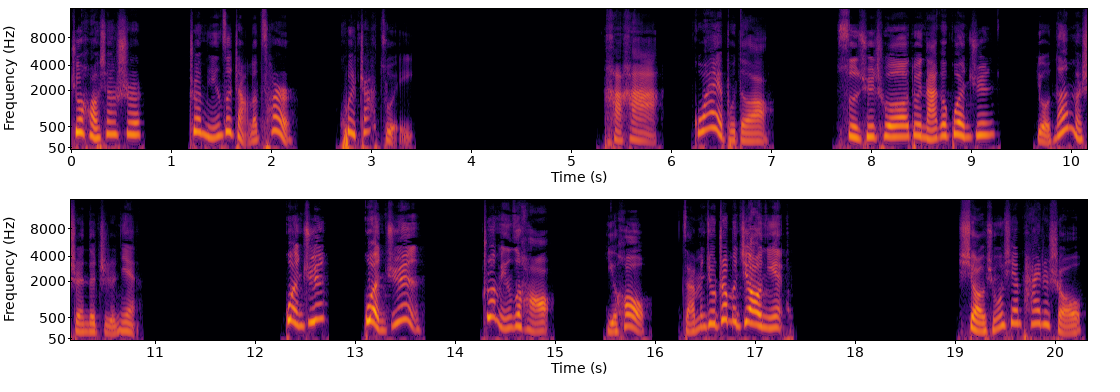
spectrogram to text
就好像是这名字长了刺儿，会扎嘴。哈哈。怪不得四驱车对拿个冠军有那么深的执念。冠军，冠军，这名字好，以后咱们就这么叫你。小熊先拍着手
